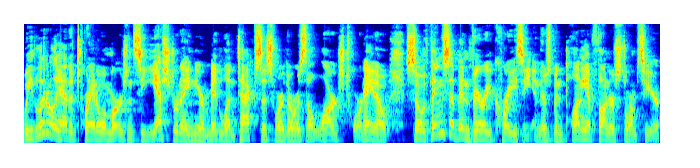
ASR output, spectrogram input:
We literally had a tornado emergency yesterday near Midland, Texas, where there was a large tornado. So things have been very crazy, and there's been plenty of thunderstorms here.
